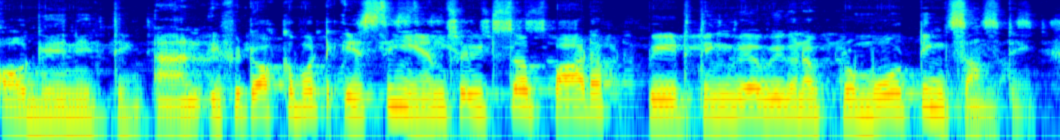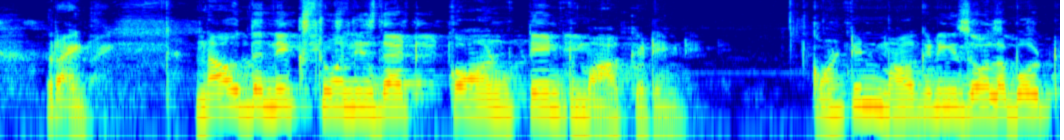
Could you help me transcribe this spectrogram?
organic thing. And if you talk about sem so it's a part of paid thing where we're gonna promoting something right? Now the next one is that content marketing. Content marketing is all about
